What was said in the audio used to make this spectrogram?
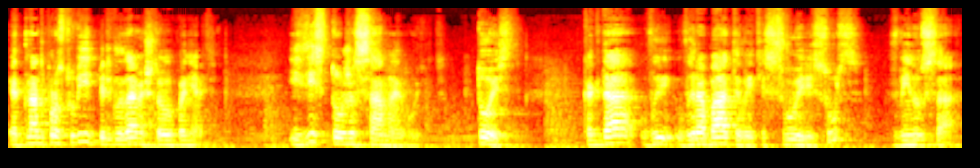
Это надо просто увидеть перед глазами, чтобы понять. И здесь то же самое будет. То есть, когда вы вырабатываете свой ресурс в минуса,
